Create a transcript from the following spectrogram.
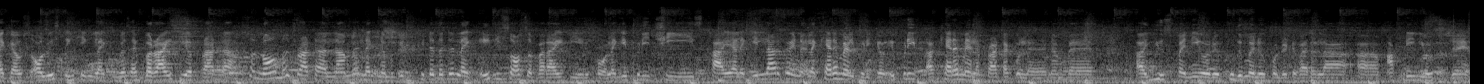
Like I was always thinking like variety of prata so normal prata இல்லாமல் லைக் நமக்கு கிட்டத்தட்ட like eighty sorts of variety இருக்கும். லைக் எப்படி சீஸ் காயா லைக் எல்லாருக்கும் என்ன லைக் கெரமேல் பிடிக்கும். எப்படி கெரமேல ப்ராட்டாக்குள்ளே நம்ம Uh, யூஸ் பண்ணி ஒரு புது மெனு கொண்டுட்டு வரலாம் uh, அப்படின்னு யோசித்தேன்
